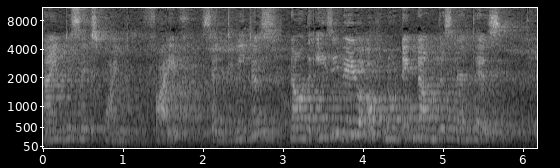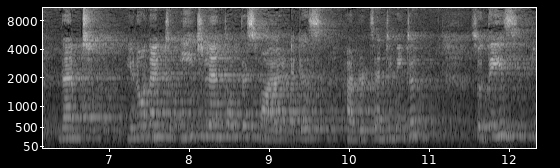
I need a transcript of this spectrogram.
96.5 centimeters. Now the easy way of noting down this length is that you know that each length of this wire it is 100 centimeter. So these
